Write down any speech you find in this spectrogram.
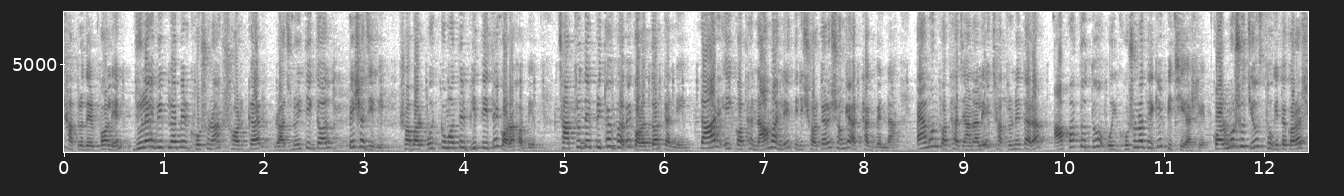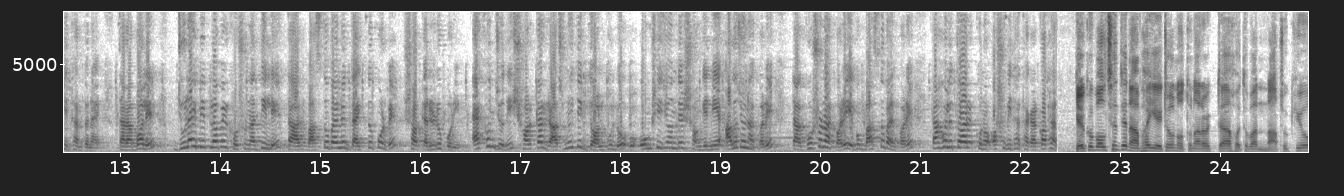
ছাত্রদের বলেন, জুলাই বিপ্লবের ঘোষণা সরকার, রাজনৈতিক দল, পেশাজীবী, সবার ঐক্যমতের ভিত্তিতে করা হবে। ছাত্রদের পৃথকভাবে করার দরকার নেই। তার এই কথা না মানলে তিনি সরকারের সঙ্গে আর থাকবেন না। এমন কথা জানালে ছাত্রনেতারা আপাতত ওই ঘোষণা থেকে পিছিয়ে আসে। কর্মসূচিও স্থগিত করার সিদ্ধান্ত নেয়। তারা বলেন, জুলাই বিপ্লবের ঘোষণা দিলে তার বাস্তবায়নের দায়িত্ব পড়বে সরকারের উপরই। এখন যদি সরকার রাজনৈতিক দলগুলো ও অংশীজনদের সঙ্গে নিয়ে আলোচনা করে, তা ঘোষণা করে এবং বাস্তবায়ন করে, তাহলে তো আর কোনো অসুবিধা থাকার কেউ কেউ বলছেন যে, না ভাই, এটাও নতুন আরও একটা হয়তোবা নাটকীয়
